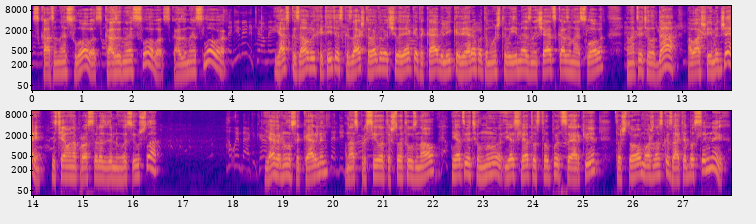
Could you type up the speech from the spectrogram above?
Сказанное слово, сказанное слово, сказанное слово. Я сказал, вы хотите сказать, что у этого человека такая великая вера, потому что его имя означает сказанное слово? Она ответила, да, а ваше имя Джерри. Затем она просто развернулась и ушла. Я вернулся к Карлин. Она спросила, ты что-то узнал? Я ответил, ну, если это столпы церкви, то что можно сказать об остальных?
